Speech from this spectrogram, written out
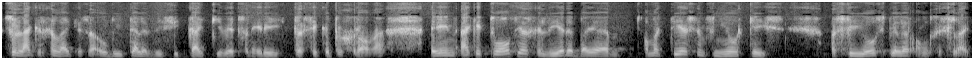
so lekker gelyk as 'n ou by televisie kyk, jy weet, van hierdie klassieke programme. En ek het 12 jaar gelede by 'n amateur simfonieorkes as vioolspeler aangesluit.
